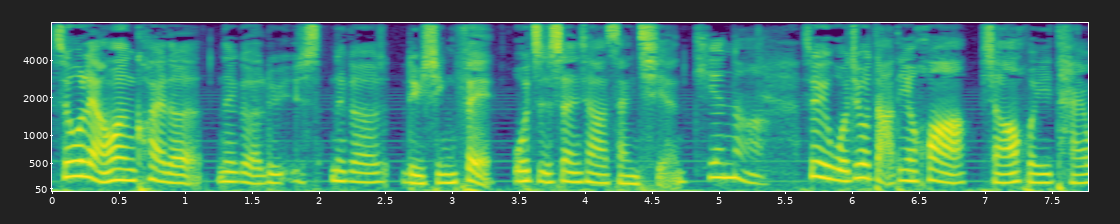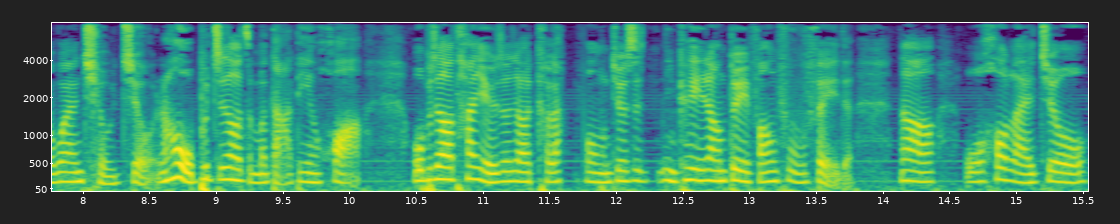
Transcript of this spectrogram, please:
所以我两万块的那个旅那个旅行费，我只剩下三千。天哪！所以我就打电话想要回台湾求救，然后我不知道怎么打电话。我不知道他有一种叫 collect phone，就是你可以让对方付费的。那我后来就。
